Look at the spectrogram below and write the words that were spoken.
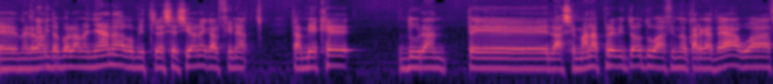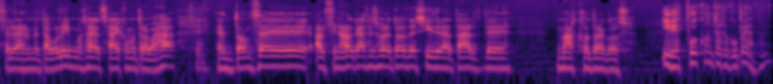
Eh, me levanto por la mañana, hago mis tres sesiones, que al final... También es que durante las semanas previas y todo tú vas haciendo cargas de agua, aceleras el metabolismo, sabes, sabes cómo trabajar. Sí. Entonces, al final lo que hace sobre todo es deshidratarte más que otra cosa. ¿Y después cuánto recuperas, man?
